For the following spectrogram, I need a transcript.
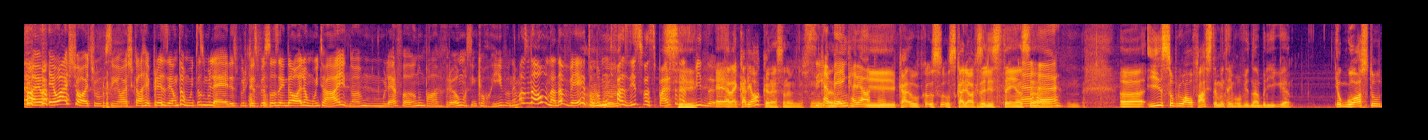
Não, eu, eu acho ótimo, assim, eu acho que ela representa muitas mulheres, porque as pessoas ainda olham muito, ai, não é uma mulher falando um palavrão, assim, que horrível, né? Mas não, nada a ver, todo Uhum. mundo faz isso, faz parte da Sim. vida. É, ela é carioca, né? Se não, se não Sim. Fica engano. bem carioca. E os, os cariocas, eles têm essa... Aham. Ah, e sobre o Alface também tá envolvido na briga. Eu gosto...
